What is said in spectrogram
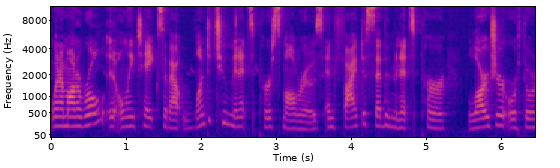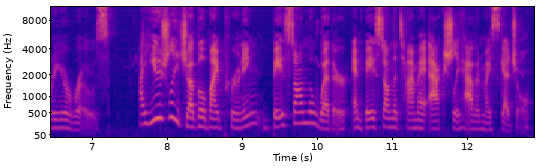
When I'm on a roll, it only takes about one to two minutes per small rose and five to seven minutes per larger or thornier rose. I usually juggle my pruning based on the weather and based on the time I actually have in my schedule.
